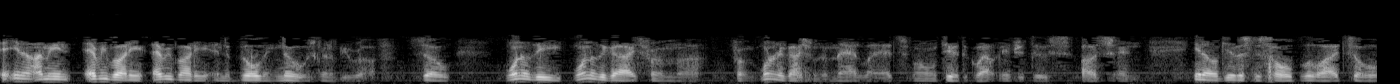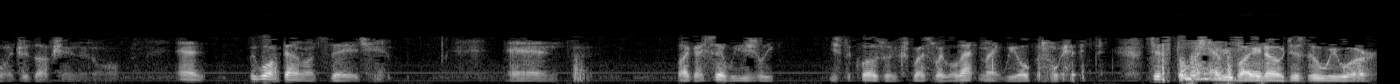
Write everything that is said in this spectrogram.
you know, I mean, everybody everybody in the building knew it was going to be rough. So one of the one of the guys from uh, from one of the guys from the Mad Lads volunteered to go out and introduce us and you know give us this whole Blue Eyed Soul introduction and all. And we walked down on stage, and like I said, we usually used to close with Expressway. Well, that night we opened with it, just to let everybody know just who we were.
